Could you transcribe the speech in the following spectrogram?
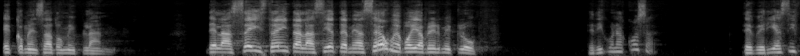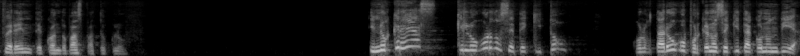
He comenzado mi plan. De las 6.30 a las 7 me aseo, me voy a abrir mi club. Te digo una cosa, te verías diferente cuando vas para tu club. Y no creas que lo gordo se te quitó. O lo tarugo, porque no se quita con un día?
